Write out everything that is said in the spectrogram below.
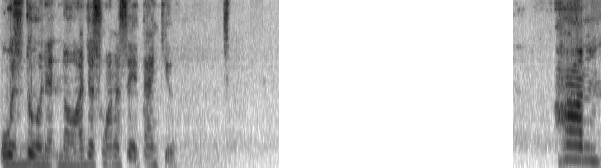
who was doing it No, I just want to say thank you. Um,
